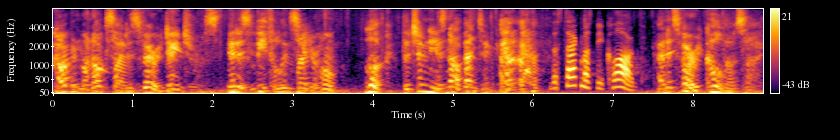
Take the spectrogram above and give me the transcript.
carbon monoxide is very dangerous. It is lethal inside your home. Look, the chimney is now venting. The stack must be clogged. and it's very cold outside.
